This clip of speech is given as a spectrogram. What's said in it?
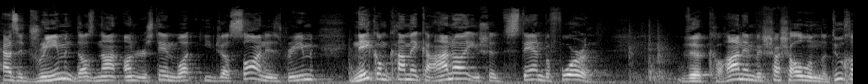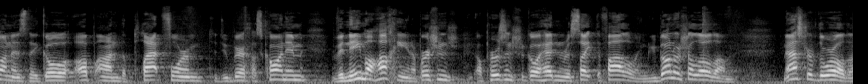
has a dream and does not understand what he just saw in his dream, nekom kame kahana, you should stand before the kohanim b'shasha olam laduchan as they go up on the platform to do berachas kohanim. V'nema hachi, and a person, a person should go ahead and recite the following. Ribbino Shel Olam. Master of the world, I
